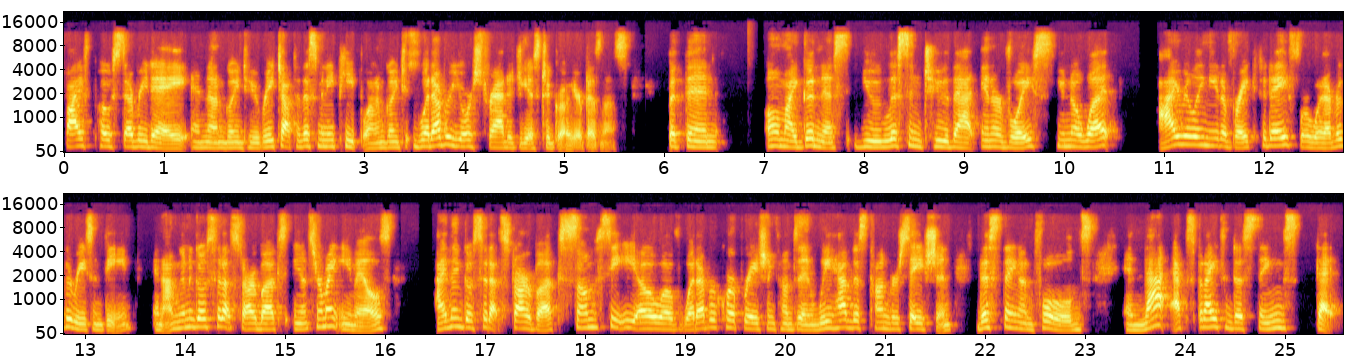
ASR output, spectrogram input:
five posts every day and then I'm going to reach out to this many people and I'm going to whatever your strategy is to grow your business. But then, oh my goodness, you listen to that inner voice. You know what? I really need a break today for whatever the reason being. And I'm going to go sit at Starbucks, answer my emails. I then go sit at Starbucks. Some CEO of whatever corporation comes in. We have this conversation. This thing unfolds and that expedites and does things that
